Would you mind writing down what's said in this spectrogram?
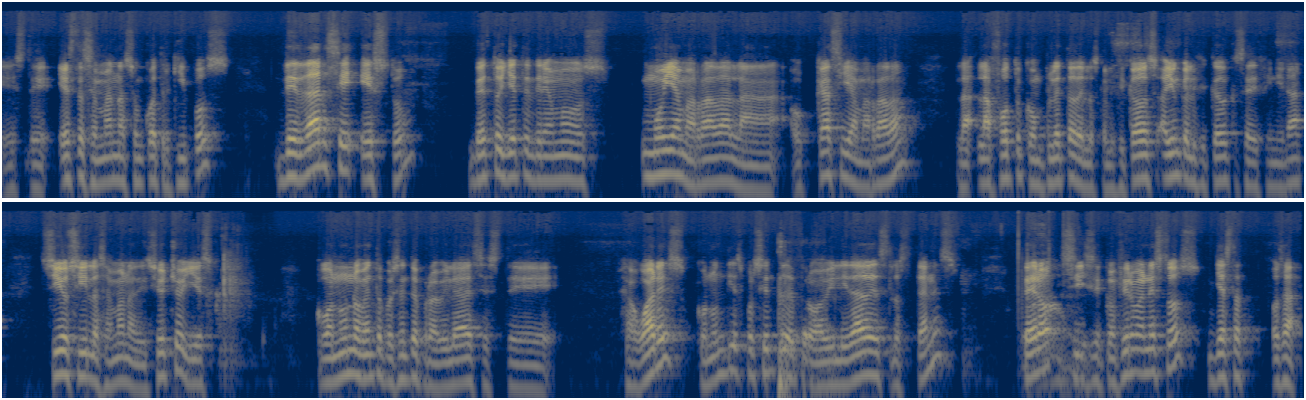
Este, esta semana son cuatro equipos. De darse esto, Beto ya tendríamos muy amarrada la, o casi amarrada, la, foto completa de los calificados. Hay un calificado que se definirá sí o sí la semana 18 y es con un 90% de probabilidades este, Jaguares, con un 10% de probabilidades los Titanes, pero si se confirman estos, ya está, o sea,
